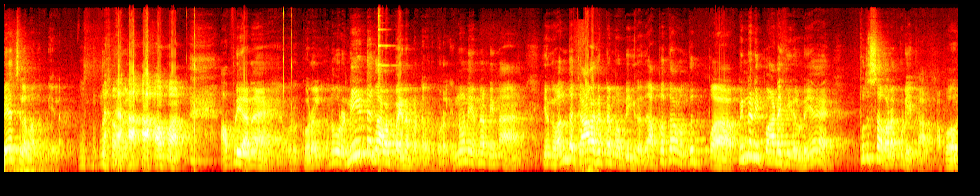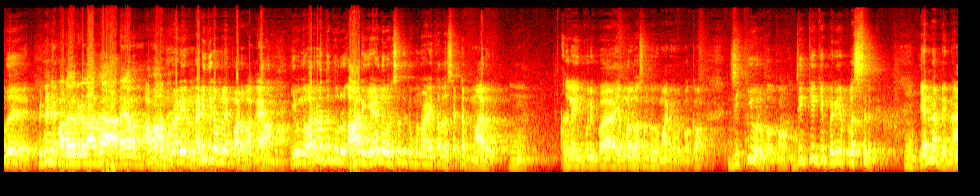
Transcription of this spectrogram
பேச்சில் மாற்ற முடியலை. ஆமாம் அப்படியான ஒரு குரல் இன்னும் ஒரு நீண்ட காலம் பயணப்பட்ட ஒரு குரல். இன்னொன்று என்ன அப்படின்னா இவங்க வந்த காலகட்டம் அப்படிங்கிறது அப்போ தான் வந்து ப- பின்னணி பாடகிகளுடைய புதுசாக வரக்கூடிய காலம். அப்போ வந்து பின்னணி பாடகர்களாக அடையாளம் ஆமா வருது. முன்னாடியே நடிக்கிறவங்களே பாடுவாங்க. இவங்க வர்றதுக்கு ஒரு ஆறு ஏழு வருஷத்துக்கு முன்னாடி தான் அந்த செட்டப் மாறுது. அதுலேயும் குறிப்பாக எம்எல் வசந்தகுமாரி ஒரு பக்கம் ஜிக்கி ஒரு பக்கம். ஜிக்கிக்கு பெரிய ப்ளஸ் இருக்கு. என்ன அப்படின்னா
